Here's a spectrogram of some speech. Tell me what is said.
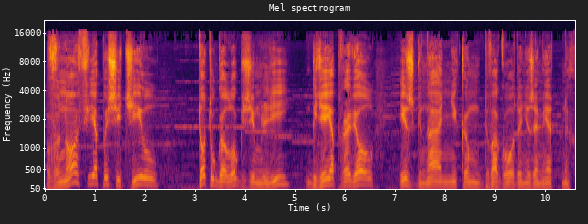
Вновь я посетил тот уголок земли, Где я провел изгнанником два года незаметных.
